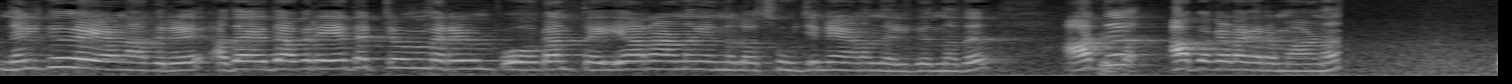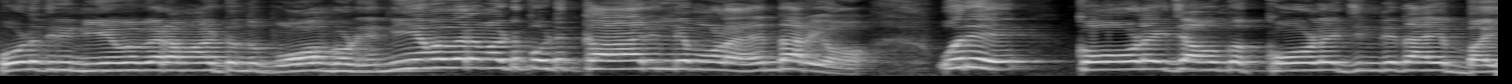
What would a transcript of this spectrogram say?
നൽകുകയാണ് അവർ അതായത് അവർ ഏതറ്റവും വരെയും പോകാൻ തയ്യാറാണ് എന്നുള്ള സൂചനയാണ് നൽകുന്നത്. അത് അപകടകരമാണ്. ഓളിതിന് നിയമപരമായിട്ടൊന്ന് പോകാൻ പോകണം. നിയമപരമായിട്ട് പോയിട്ട് കാര്യമില്ല മോളെ. എന്താ അറിയോ? ഒരു കോളേജ് ആവുമ്പോൾ കോളേജിന്റെതായ ബൈ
